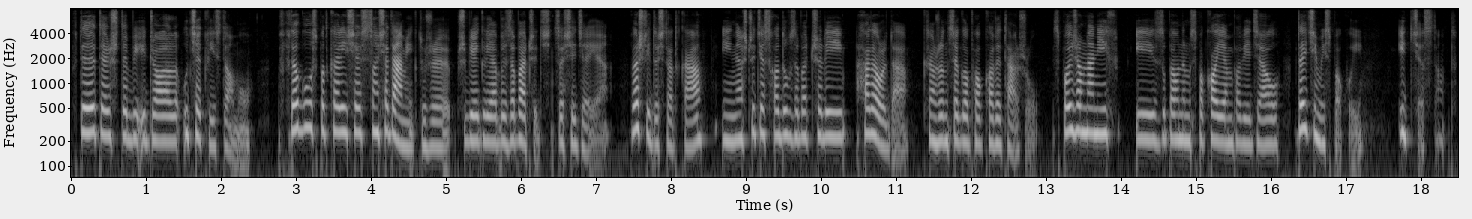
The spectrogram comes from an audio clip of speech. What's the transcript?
Wtedy też Debbie i Joel uciekli z domu. W progu spotkali się z sąsiadami, którzy przybiegli, aby zobaczyć, co się dzieje. Weszli do środka i na szczycie schodów zobaczyli Harolda, krążącego po korytarzu. Spojrzał na nich i z zupełnym spokojem powiedział: Dajcie mi spokój, idźcie stąd.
